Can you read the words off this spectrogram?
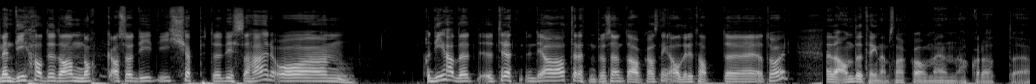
men de hadde da nok Altså, de, de kjøpte disse her, og de hadde, 13, de hadde 13 avkastning, aldri tapt eh, et år. Det er andre ting de snakker om enn akkurat uh,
